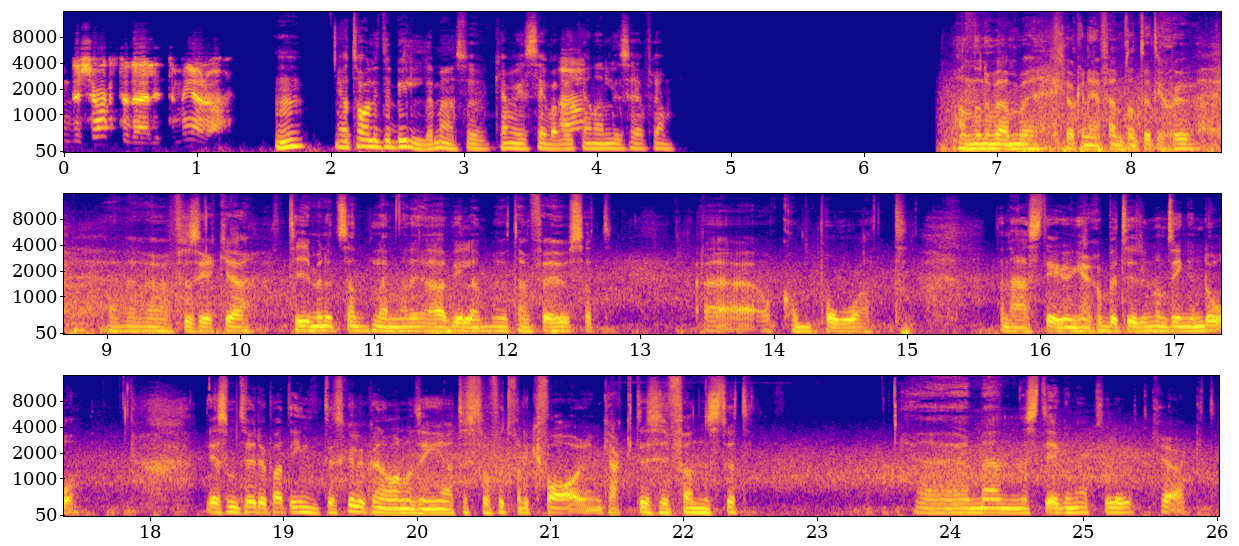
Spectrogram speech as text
Undersök det där lite mer då. Mm. Jag tar lite bilder med så kan vi se vad vi kan analysera fram. 2 november, klockan är 15.37. Eh, För cirka 10 minuter sedan lämnade jag Willem utanför huset eh, och kom på att den här stegen kanske betyder någonting ändå. Det som tyder på att det inte skulle kunna vara någonting är att det står fortfarande kvar en kaktus i fönstret. Eh, men stegen är absolut krökt.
